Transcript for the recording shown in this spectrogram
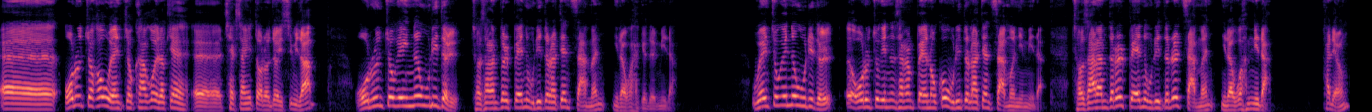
에, 오른쪽하고 왼쪽하고 이렇게 에, 책상이 떨어져 있습니다. 오른쪽에 있는 우리들, 저 사람들 뺀 우리들한테는 쌈은이라고 하게 됩니다. 왼쪽에 있는 우리들, 어, 오른쪽에 있는 사람 빼놓고 우리들한테는 싸먼입니다. 저 사람들을 뺀 우리들을 싸먼이라고 합니다. 가령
